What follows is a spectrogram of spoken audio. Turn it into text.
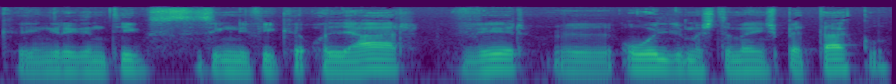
que em grego antigo significa olhar, ver, uh, olho, mas também espetáculo.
